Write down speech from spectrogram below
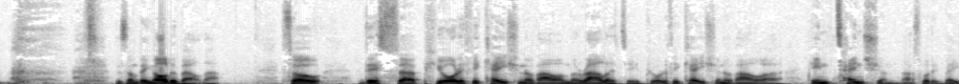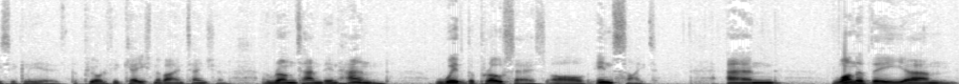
There's something odd about that. So this uh, purification of our morality, purification of our intention, that's what it basically is. The purification of our intention runs hand in hand with the process of insight. And one of the um,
